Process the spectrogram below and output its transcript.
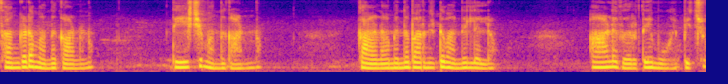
സങ്കടം വന്ന് കാണണം. ദേഷ്യം വന്ന് കാണണം. കാണാമെന്ന് പറഞ്ഞിട്ട് വന്നില്ലല്ലോ. ആളെ വെറുതെ മോഹിപ്പിച്ചു.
